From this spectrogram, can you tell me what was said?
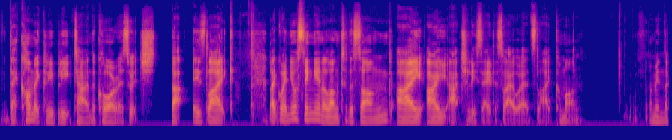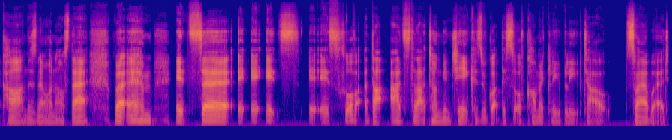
they're comically bleeped out in the chorus, which that is like, like when you're singing along to the song, I I actually say the swear words like, "Come on." I'm in the car and there's no one else there, but um, it's uh, it, it it's it's sort of that adds to that tongue in cheek because we've got this sort of comically bleeped out swear word,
